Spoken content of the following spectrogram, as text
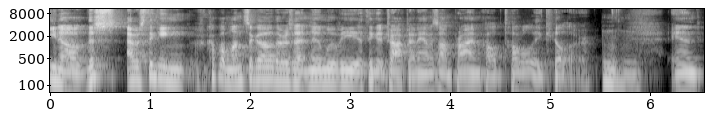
you know, this, I was thinking a couple months ago, there was that new movie, I think it dropped on Amazon Prime called Totally Killer. Mm-hmm. And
